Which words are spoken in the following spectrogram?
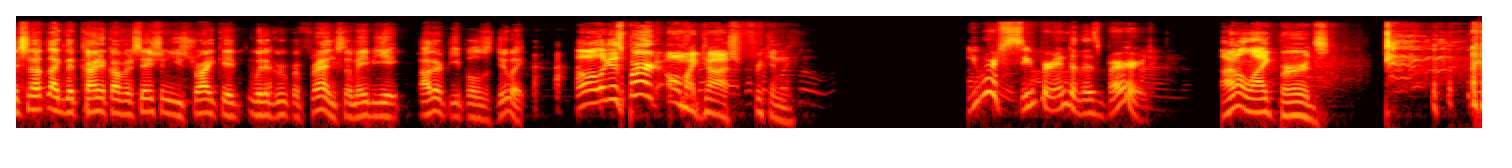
It's not like the kind of conversation you strike it with a group of friends. So maybe other people's do it. Oh, look at this bird! Oh my gosh, freaking! You were super into this bird. I don't like birds. I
